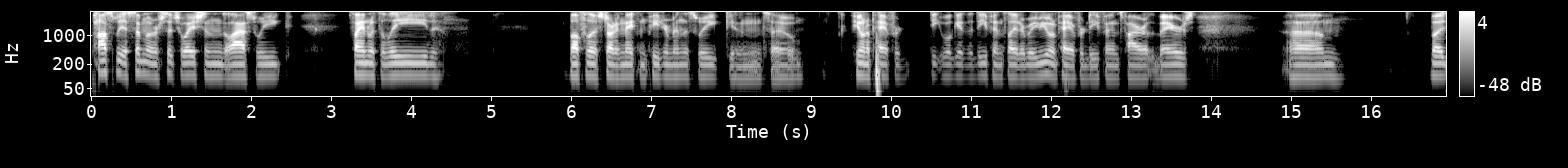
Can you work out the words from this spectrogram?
possibly a similar situation to last week, playing with the lead. Buffalo starting Nathan Peterman this week, and so if you want to pay for, we'll get the defense later. But if you want to pay for defense, fire up the Bears. Um, but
